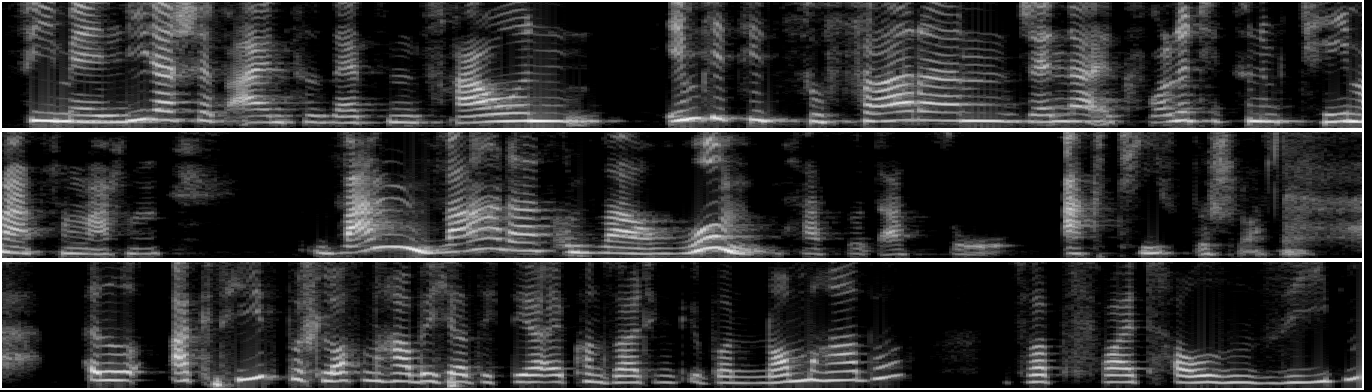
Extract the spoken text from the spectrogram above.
Female Leadership einzusetzen, Frauen implizit zu fördern, Gender Equality zu einem Thema zu machen. Wann war das und warum hast du das so aktiv beschlossen? Also aktiv beschlossen habe ich, als ich DRL Consulting übernommen habe. Das war 2007.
